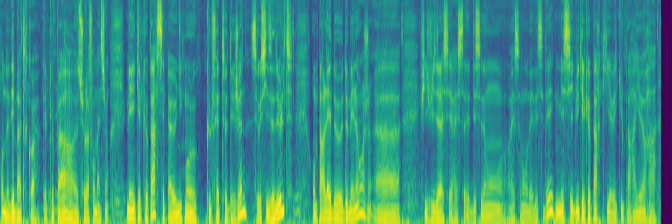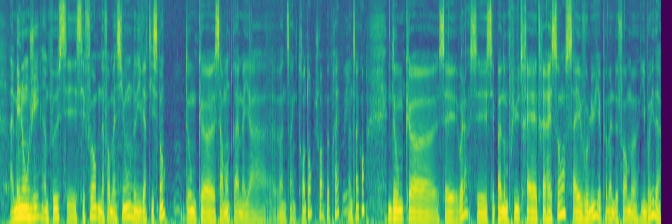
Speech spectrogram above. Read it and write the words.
apprendre à débattre quoi quelque part euh, sur la formation. Mais quelque part c'est pas uniquement que le fait des jeunes c'est aussi des adultes. On parlait de, mélange euh, Philippe Vidal c'est récemment récemment on est décédé mais c'est lui quelque part qui avec par ailleurs à, à mélanger un peu ces, ces formes d'information de divertissement donc euh, ça remonte quand même à il y a 25-30 ans, je crois à peu près, 25 ans. Donc euh, c'est voilà, c'est pas non plus très très récent, ça évolue, il y a pas mal de formes hybrides,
